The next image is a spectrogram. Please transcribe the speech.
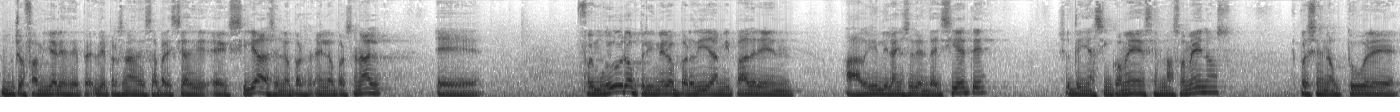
muchos familiares de, de personas desaparecidas y exiliadas en lo, en lo personal. eh, fue muy duro. Primero perdí a mi padre en abril del año 77. Yo tenía cinco meses más o menos. Después en octubre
